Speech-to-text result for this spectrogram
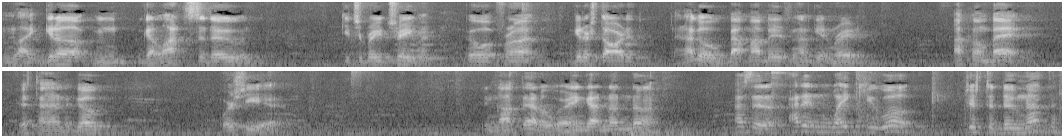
and like, get up, and we got lots to do, and get your breathing treatment. Go up front, get her started, and I go about my business. I'm getting ready. I come back. It's time to go. Where's she at? He knocked that over. I ain't got nothing done. I said, I didn't wake you up just to do nothing.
